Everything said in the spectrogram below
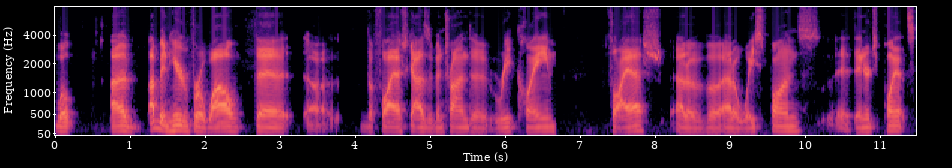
Well, I've I've been hearing for a while that uh, the fly ash guys have been trying to reclaim fly ash out of uh, out of waste ponds at the energy plants,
